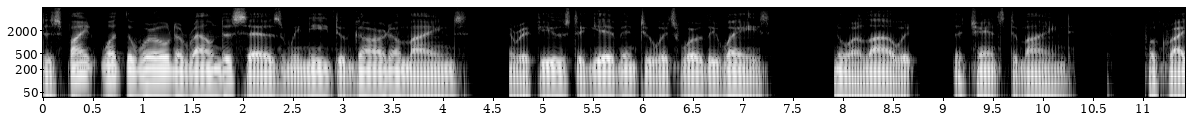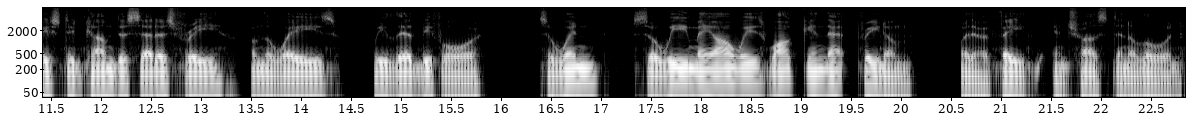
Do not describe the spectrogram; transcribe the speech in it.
Despite what the world around us says, we need to guard our minds and refuse to give into its worldly ways, nor allow it the chance to bind. For Christ did come to set us free from the ways we lived before, so when so we may always walk in that freedom with our faith and trust in the Lord.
